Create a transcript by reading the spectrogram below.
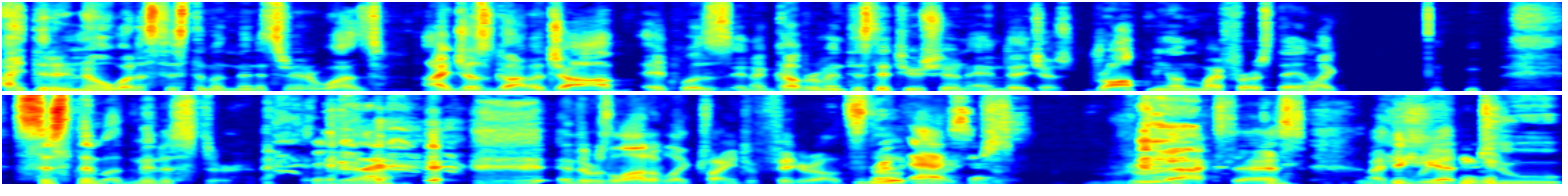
I didn't know what a system administrator was. I just got a job. It was in a government institution, and they just dropped me on my first day and like system administer. There and there was a lot of like trying to figure out stuff, Root like access. just root access. I think we had two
